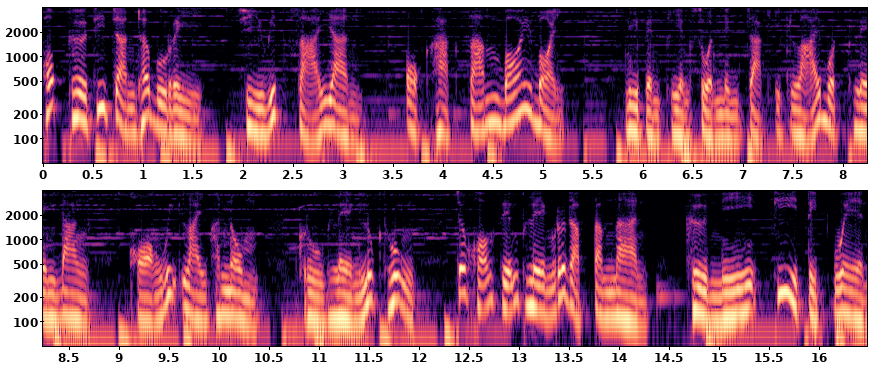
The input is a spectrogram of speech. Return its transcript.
พบเธอที่จันทบุรี ชีวิตสายยัน อกหักซ้ำบ่อยๆนี่เป็นเพียงส่วนหนึ่งจากอีกหลายบทเพลงดังของวิไลพนม ครูเพลงลูกทุ่ง เจ้าของเสียงเพลงระดับตำนาน คืนนี้พี่ติดเวร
